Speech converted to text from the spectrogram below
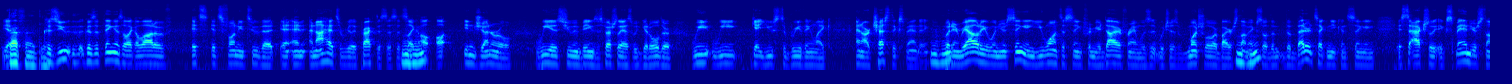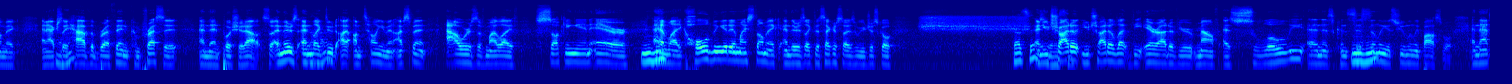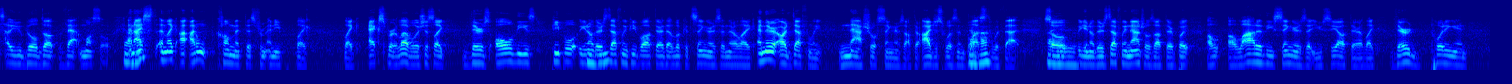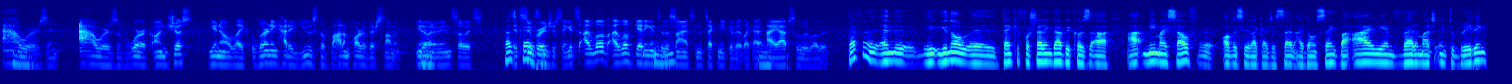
yeah Definitely. because you because the thing is like a lot of it's it's funny too that and and, and I had to really practice this it's like Mhm. uh, uh, in general we as human beings especially as we get older we we get used to breathing like and our chest expanding Mhm. but in reality when you're singing you want to sing from your diaphragm was which is much lower by your stomach Mhm. so the the better technique in singing is to actually expand your stomach and actually Uh-huh. have the breath in compress it and then push it out so and there's and like Uh-huh. dude I, i'm telling you man i've spent hours of my life sucking in air Mhm. and like holding it in my stomach and there's like this exercise where you just go That's and you try to you try to let the air out of your mouth as slowly and as Mm-hmm. consistently as humanly possible and that's how you build up that muscle and i Uh-huh. and like I, I don't come at this from any like like expert level it's just like there's all these people you know there's Mhm. definitely people out there that look at singers and they're like and there are definitely natural singers out there i just wasn't blessed Uh-huh. with that so you. you know there's definitely naturals out there but a, a lot of these singers that you see out there like they're putting in hours and hours of work on just you know like learning how to use the bottom part of their stomach you know what i mean so it's That's it's crazy. super interesting it's i love i love getting into the Mhm. science and the technique of it like Yeah. I, I absolutely love it Definitely, and uh, you know, uh, thank you for sharing that because uh, I, me myself, uh, obviously, like I just said, I don't sing, but I am very much into breathing,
